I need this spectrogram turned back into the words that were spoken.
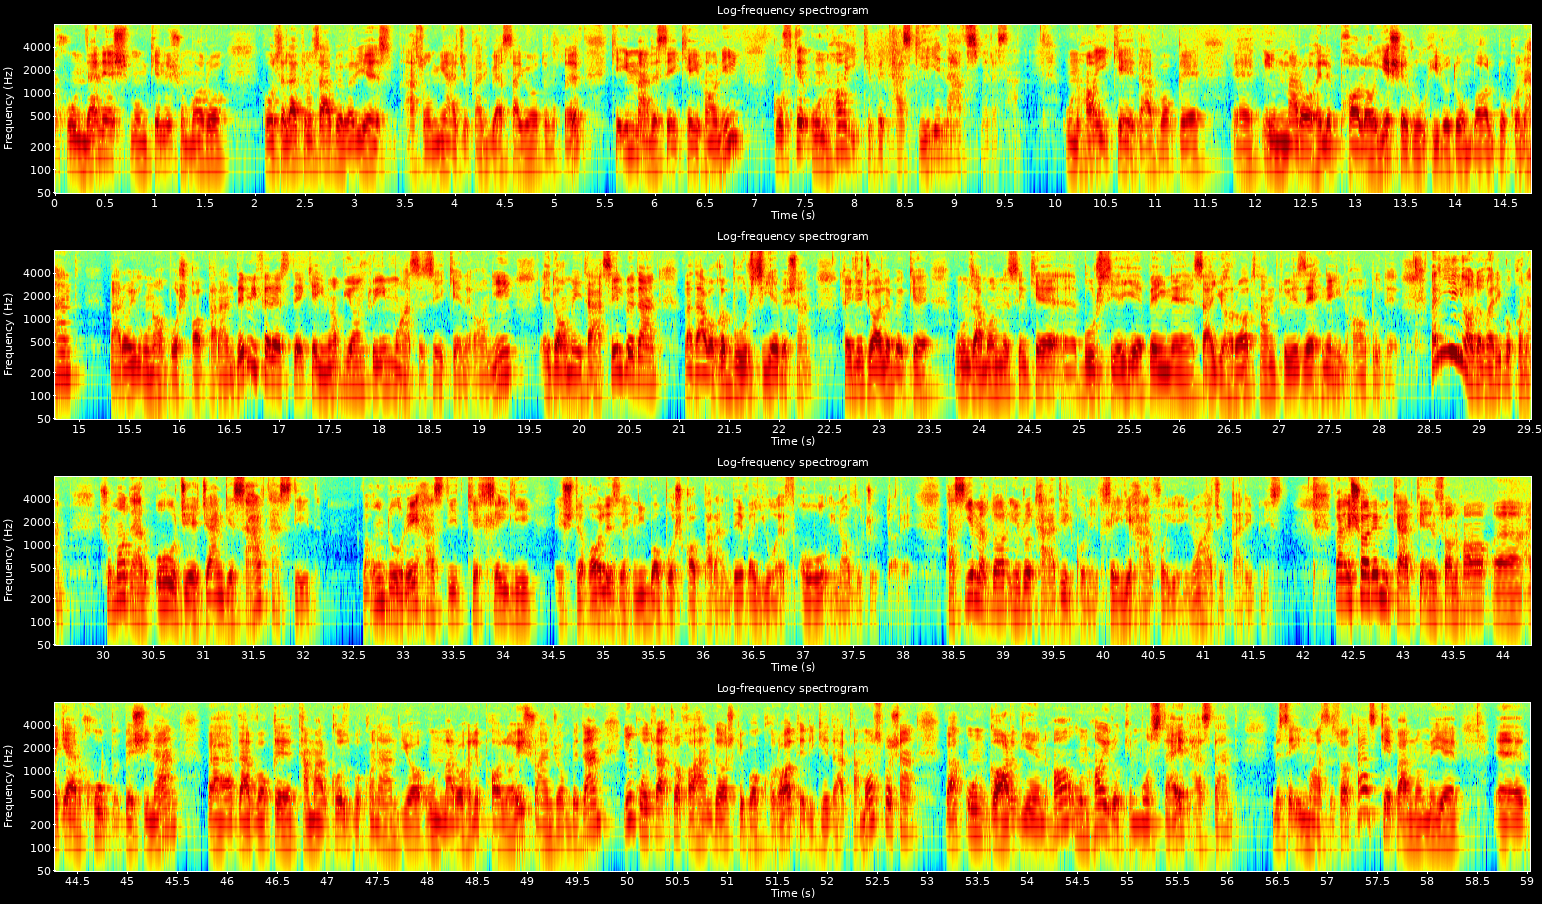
خوندنش ممکنه شما رو حوصلتون سر ببری اسامی عجیب غریبی از سیارات مختلف که این مدرسه کیهانی گفته اونهایی که به تسکیه نفس برسن اونهایی که در واقع این مراحل پالایش روحی رو دنبال بکنند برای اونا بشقاب پرنده میفرسته که اینا بیان توی این مؤسسه کنهانی ادامه تحصیل بدن و در واقع بورسیه بشن. خیلی جالبه که اون زمان مثل این که بورسیه بین سیارات هم توی ذهن اینها بوده. ولی یه یادآوری بکنم. شما در اوج جنگ سرد هستید و اون دوره هستید که خیلی اشتغال ذهنی با بشقاب پرنده و یو اف او اینا وجود داره. پس یه مقدار این رو تعدیل کنید. خیلی حرفای اینا عجیب غریب نیست. و اشاره می‌کرد که انسان ها اگر خوب بشینن و در واقع تمرکز بکنند یا اون مراحل پالایش رو انجام بدن این قدرت رو خواهند داشت که با کرات دیگه در تماس باشند و اون گاردین ها اونهایی رو که مستعد هستند. مثل این مؤسسات هست که برنامه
